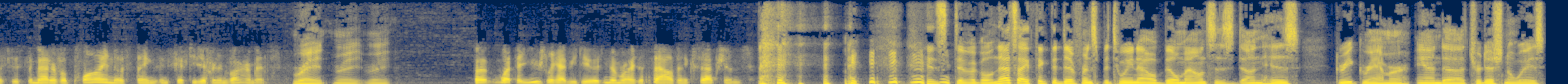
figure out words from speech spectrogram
It's just a matter of applying those things in 50 different environments. Right, right, right. But what they usually have you do is memorize a thousand exceptions. it's difficult. And that's, I think, the difference between how Bill Mounce has done his Greek grammar and uh, traditional ways.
